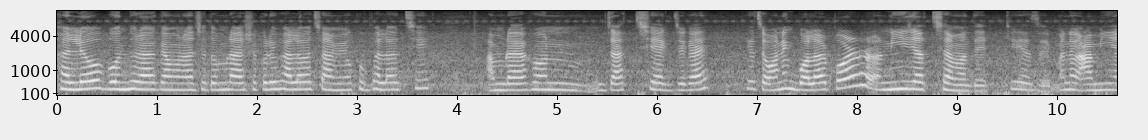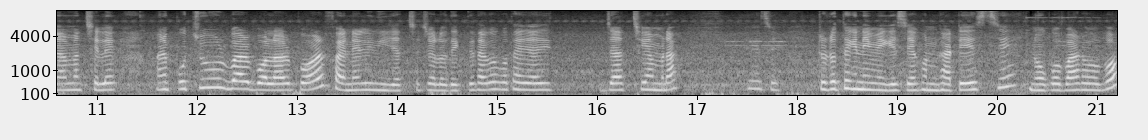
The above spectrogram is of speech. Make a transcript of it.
হ্যালো বন্ধুরা, কেমন আছো তোমরা? আশা করি ভালো আছো, আমিও খুব ভালো আছি। আমরা এখন যাচ্ছি এক জায়গায়, ঠিক আছে? অনেক বলার পর নিয়ে যাচ্ছে আমাদের, ঠিক আছে? মানে আমি আমার ছেলে মানে প্রচুরবার বলার পর ফাইনালি নিয়ে যাচ্ছে। চলো দেখতে থাকো কোথায় যাই, যাচ্ছি আমরা, ঠিক আছে? টোটো থেকে নেমে গেছি, এখন ঘাটে এসেছি, নৌকো পার হব।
